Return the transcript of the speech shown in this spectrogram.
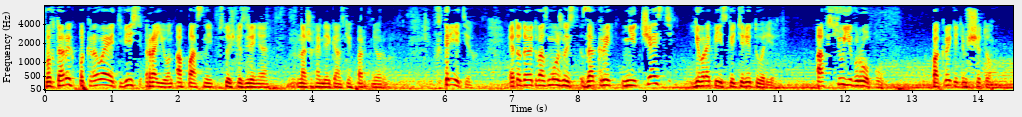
Во-вторых, покрывает весь район, опасный с точки зрения наших американских партнеров. В-третьих, это дает возможность закрыть не часть европейской территории, а всю Европу покрыть этим щитом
